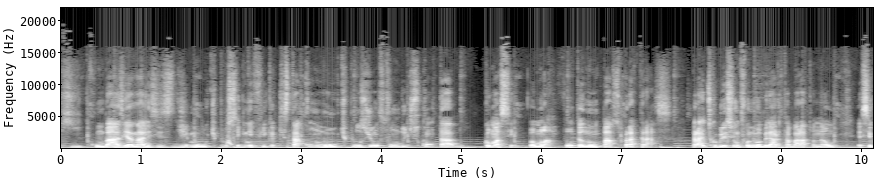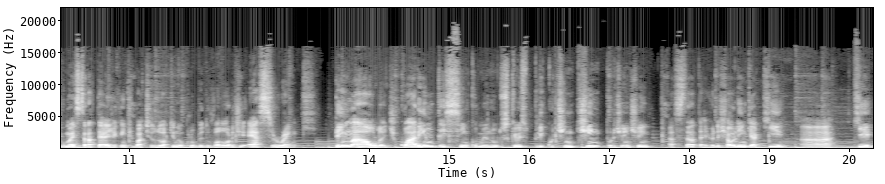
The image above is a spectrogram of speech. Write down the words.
que com base em análises de múltiplos significa que está com múltiplos de um fundo descontado. Como assim? Vamos lá, voltando um passo para trás. Para descobrir se um fundo imobiliário está barato ou não, eu sigo uma estratégia que a gente batizou aqui no Clube do Valor de S-Rank. Tem uma aula de 45 minutos que eu explico tintim por tintim essa estratégia. Vou deixar o link aqui, aqui,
